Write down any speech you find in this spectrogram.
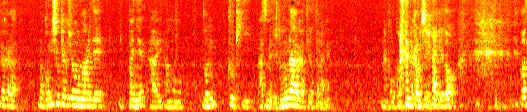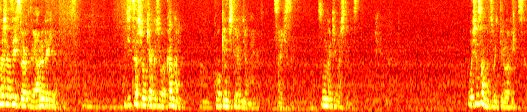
だから、まあ、ゴミ焼却場の周りでいっぱいねああのどの空気集めてどのぐらいあるかってやったらねなんか怒られるのかもしれないけど私はぜひそういうことをやるべきだと思います、実は焼却場はかなりあの貢献してるんじゃないかと再飛散そんな気はしてますお医者さんもそう言ってるわけですか？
